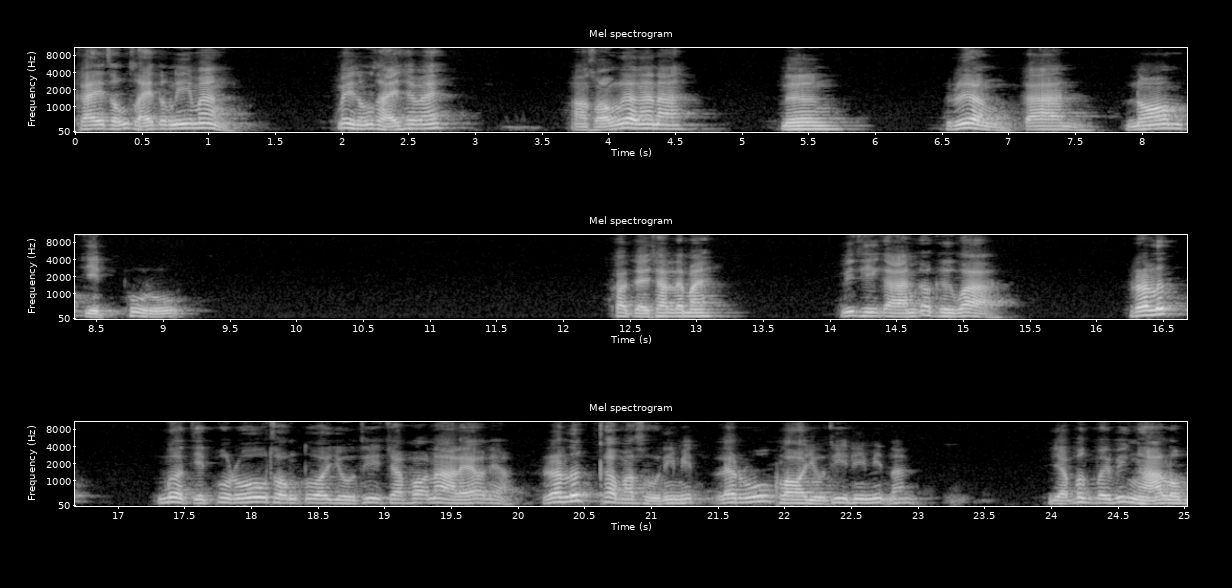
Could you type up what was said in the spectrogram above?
ใครสงสัยตรงนี้มั่ง ไม่สงสัยใช่ไหมอ่าสองเรื่องนะนะหนึ่งเรื่องการน้อมจิตผู้รู้ เข้าใจชัดเลยไหม วิธีการก็คือว่า ระลึกเมื่อจิตผู้รู้ทรงตัวอยู่ที่เฉพาะหน้าแล้วเนี่ย ระลึกเข้ามาสู่นิมิต และรู้คลออยู่ที่นิมิตนั้น อย่าเพิ่งไปวิ่งหาลม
